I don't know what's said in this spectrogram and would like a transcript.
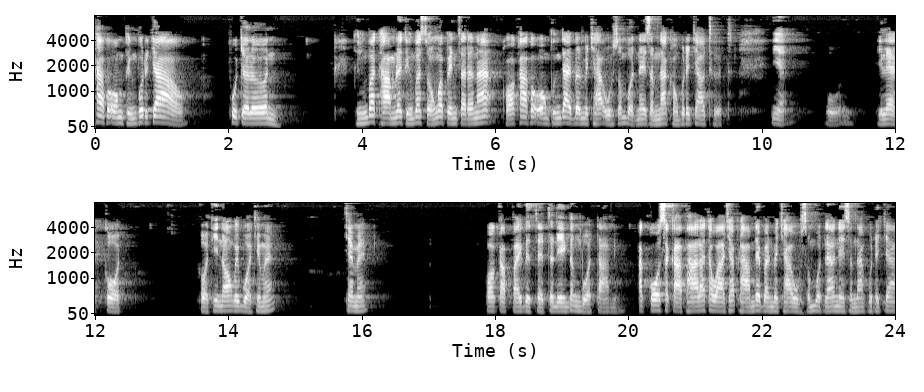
ข้าพระองค์ถึงพระเจ้า ผู้เจริญ ถึงพระธรรมและถึงพระสงฆ์ว่าเป็นสารณะ ขอข้าพระองค์พึงได้บรรพชาอุสมบทในสำนักของพระเจ้าเถิด เนี่ยโอ้ยที่แรกโกรธ โกรธที่น้องไปบวชใช่ไหมใช่ไหมพอกลับไปเบ็ดเสร็จตนเองต้องบวชตามอโกสกาพาลัทวาชาพรามได้บรรพชาอุสมบทแล้วในสำนักพุทธเจ้า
